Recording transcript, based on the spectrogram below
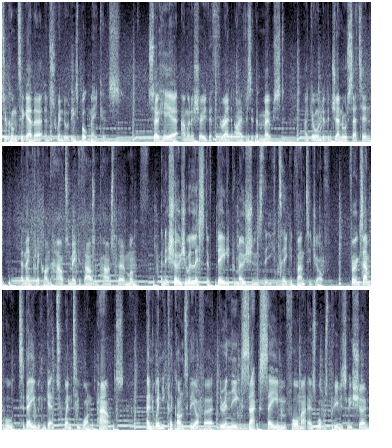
to come together and swindle these bookmakers. So here, I'm going to show you the thread I visit the most. I go under the general setting, and then click on how to make a thousand pounds per month. And it shows you a list of daily promotions that you can take advantage of. For example, today we can get £21. And when you click onto the offer, they're in the exact same format as what was previously shown.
